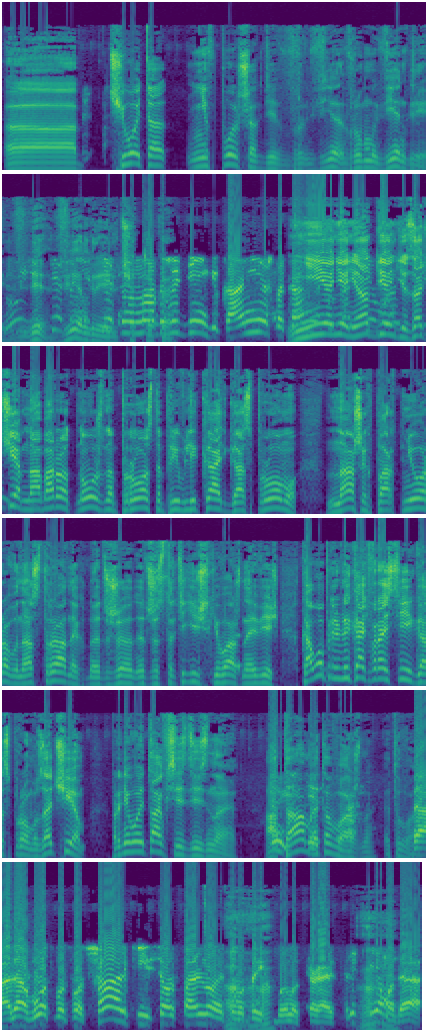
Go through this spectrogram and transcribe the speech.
э, чего это не в Польше, а где? В, в, в Венгрии. Ну, естественно, в Венгрии естественно надо такое. же деньги, конечно, конечно. Не, не, не надо деньги. Зачем? Наоборот, нужно просто привлекать «Газпрому» наших партнеров иностранных. Ну, это же, это же стратегически важная вещь. Кого привлекать в России «Газпрому»? Зачем? Про него и так все здесь знают. А ну, там это важно, это важно. Да, да, вот, вот, вот, шальки и все остальное, это ага. вот их было какая система, ага. да.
